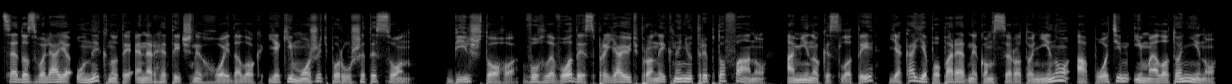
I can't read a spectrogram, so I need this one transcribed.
Це дозволяє уникнути енергетичних гойдалок, які можуть порушити сон. Більш того, вуглеводи сприяють проникненню триптофану, амінокислоти, яка є попередником серотоніну, а потім і мелатоніну,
